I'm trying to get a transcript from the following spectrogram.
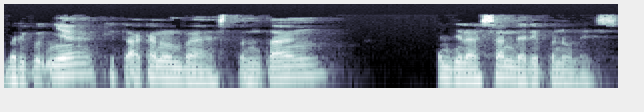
Berikutnya kita akan membahas tentang penjelasan dari penulis.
